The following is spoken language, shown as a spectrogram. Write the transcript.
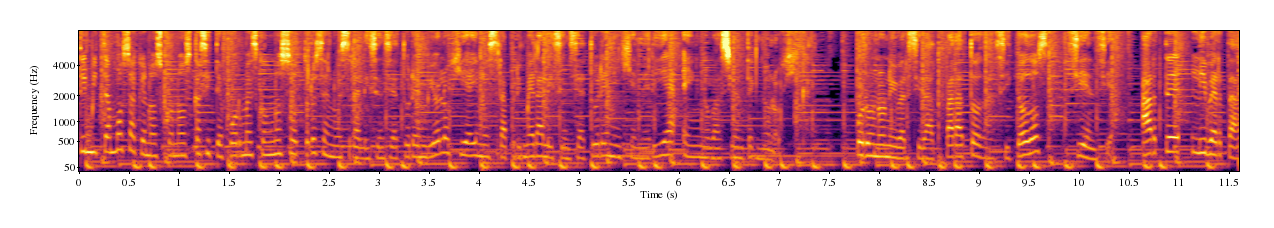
Te invitamos a que nos conozcas y te formes con nosotros en nuestra licenciatura en Biología y nuestra primera licenciatura en Ingeniería e Innovación Tecnológica. Por una universidad para todas y todos, ciencia, arte, libertad.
